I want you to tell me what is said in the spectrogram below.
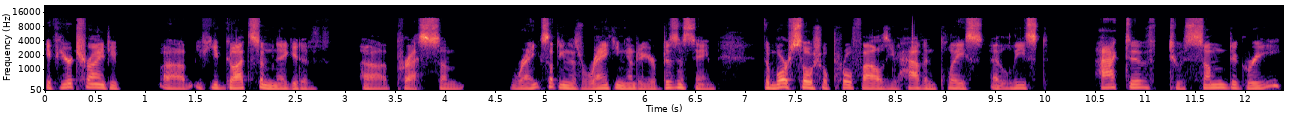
If you're trying to, uh, if you've got some negative uh, press, some rank, something that's ranking under your business name, the more social profiles you have in place, at least active to some degree,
